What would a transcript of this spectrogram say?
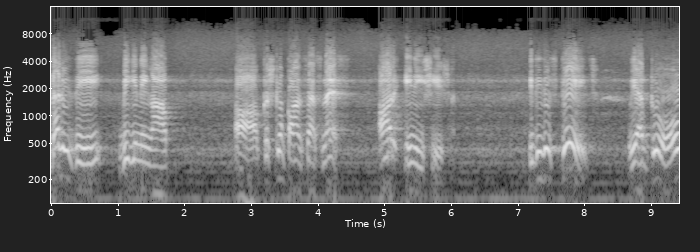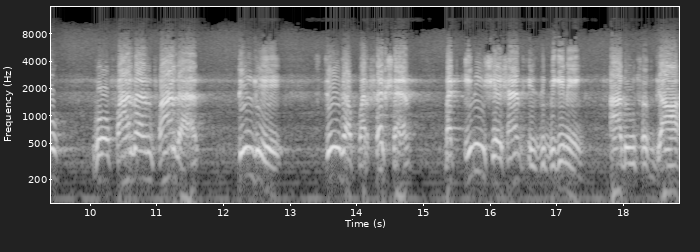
That is the beginning of uh, Krishna consciousness or initiation. It is a stage. We have to go further and further till the stage of perfection, but initiation is the beginning, adu sadhya.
